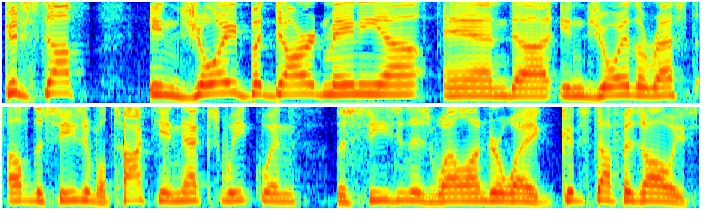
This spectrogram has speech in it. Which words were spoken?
Good stuff. Enjoy Bedard Mania and uh, enjoy the rest of the season. We'll talk to you next week when the season is well underway. Good stuff as always.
